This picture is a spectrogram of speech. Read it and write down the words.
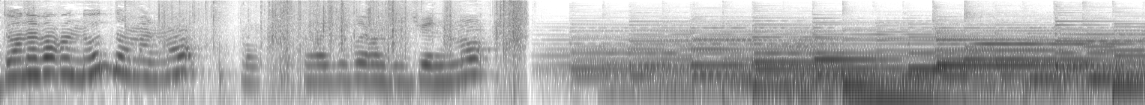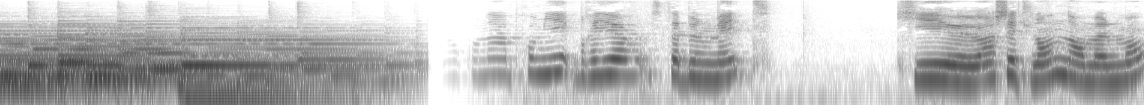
Il doit en avoir un autre normalement. On va les ouvrir individuellement. On a un premier Breyer Stablemate qui est euh, un Shetland normalement.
